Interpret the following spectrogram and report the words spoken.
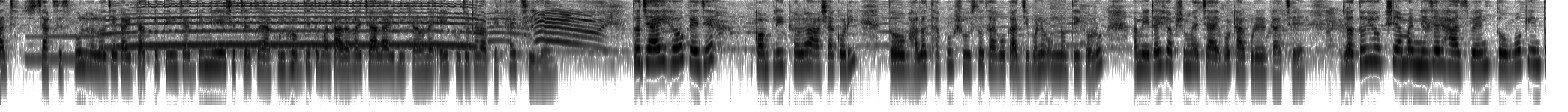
আজ সাকসেসফুল হলো, যে গাড়িটা আজকে তিন চার দিন নিয়ে এসেছে, তো এখনও অবধি তোমার দাদাভাই চালায়নি, কেননা এই পুজোটার অপেক্ষায় ছিল। তো যাই হোক, এই যে কমপ্লিট হলো, আশা করি। তো ভালো থাকুক, সুস্থ থাকুক, আর জীবনে উন্নতি করুক। আমি এটাই সবসময় চাইব ঠাকুরের কাছে। যতই হোক সে আমার নিজের হাজব্যান্ড তবুও কিন্তু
